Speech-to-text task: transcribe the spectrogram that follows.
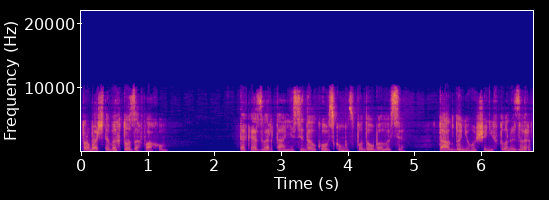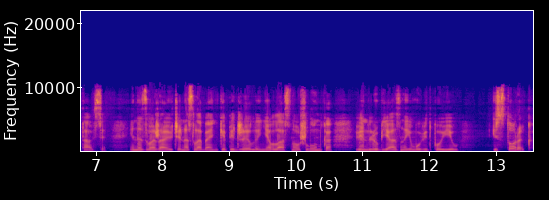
Пробачте, ви хто за фахом? Таке звертання Сідалковському сподобалося. Так до нього ще ніхто не звертався, і, незважаючи на слабеньке підживлення власного шлунка, він люб'язно йому відповів Історик,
